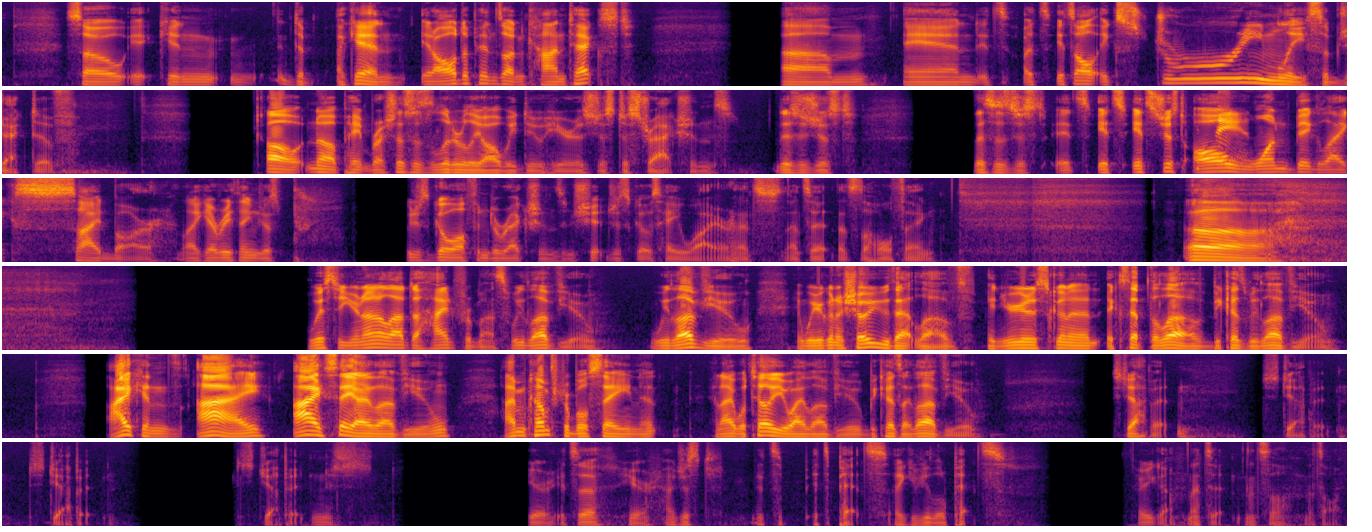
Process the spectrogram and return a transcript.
So it can, again, it all depends on context. Um, and it's it's it's all extremely subjective. Oh no, paintbrush. This is literally all we do here is just distractions. This is just this is just it's it's it's just all Man. one big like sidebar. Like everything just we just go off in directions and shit just goes haywire. That's that's it. That's the whole thing. Uh Wisty, you're not allowed to hide from us. We love you. We love you, and we're going to show you that love, and you're just going to accept the love because we love you. I can, I, I say I love you. I'm comfortable saying it, and I will tell you I love you because I love you. Stop it. Stop it. Stop it. Stop it. And just, here, it's a, here, I just, it's a, it's pets. I give you little pets. There you go. That's it. That's all. That's all.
